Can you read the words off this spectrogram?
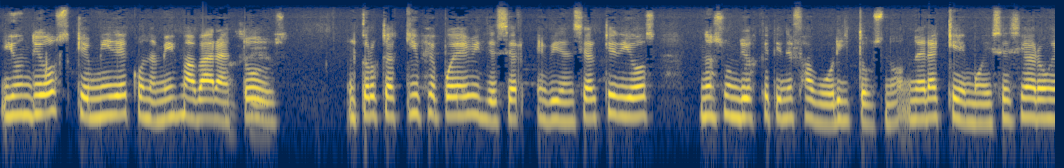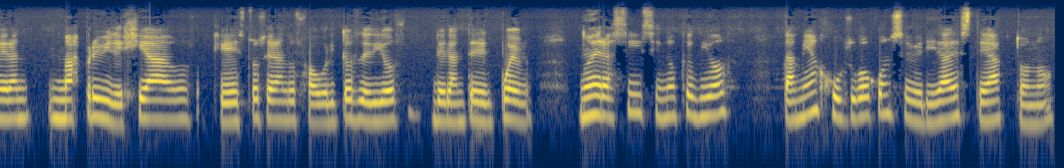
Y un Dios que mide con la misma vara a todos. Y creo que aquí se puede evidenciar, evidenciar que Dios no es un Dios que tiene favoritos, ¿no? No era que Moisés y Aarón eran más privilegiados, que estos eran los favoritos de Dios delante del pueblo. No era así, sino que Dios también juzgó con severidad este acto, ¿no?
